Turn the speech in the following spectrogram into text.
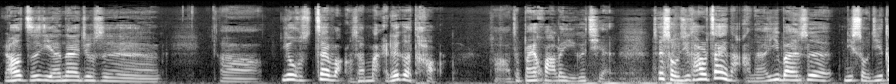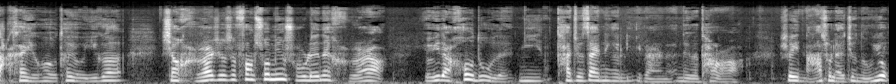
然后直接呢，就是，啊，又在网上买了个套，啊，这白花了一个钱。这手机套在哪呢？一般是你手机打开以后，它有一个小盒，就是放说明书的那盒啊，有一点厚度的，你它就在那个里边的那个套啊，所以拿出来就能用。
